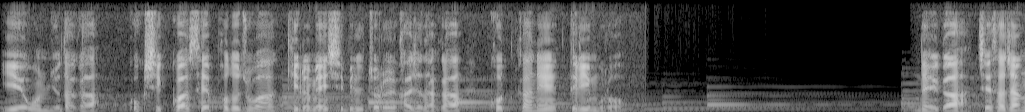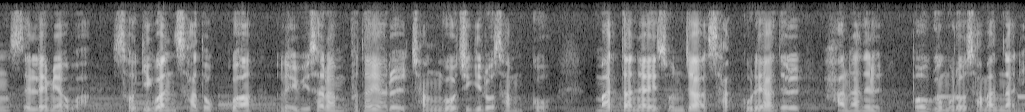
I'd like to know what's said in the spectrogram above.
이에 온 유다가 곡식과 새 포도주와 기름의 11조를 가져다가 곳간에 들이므로 내가 제사장 셀레미아와 서기관 사독과 레위 사람 부다야를 창고지기로 삼고 마따냐의 손자 사꿀의 아들 하난을 버금으로 삼았나니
